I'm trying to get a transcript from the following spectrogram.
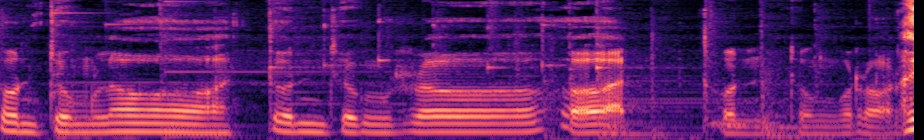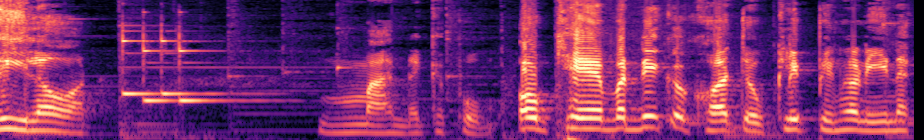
ต้นจงรอด ต้นจงรอด ต้นจงรอด เฮ้ยรอด มานะครับผม โอเค วันนี้ก็ขอจบคลิปเพียงเท่านี้นะ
